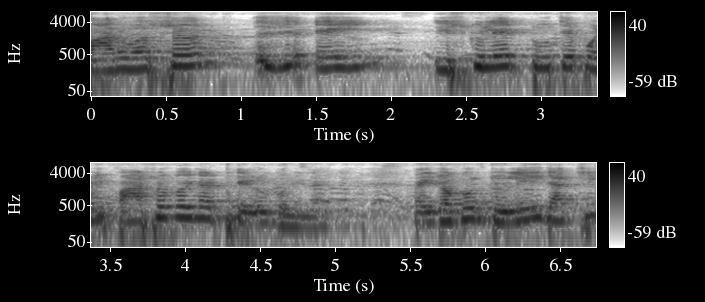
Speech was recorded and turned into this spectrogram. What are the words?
বারো বছর এই স্কুলে টুতে পড়ি পাশও করি না ফেলও করি না। তাই যখন চলেই যাচ্ছি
